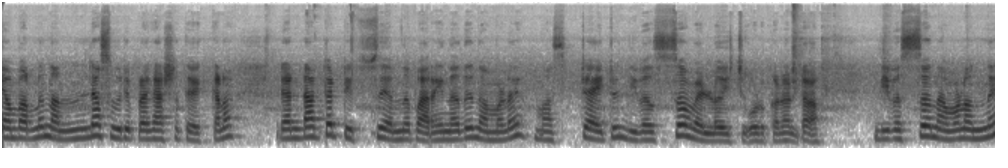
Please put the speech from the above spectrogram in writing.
ഞാൻ പറഞ്ഞു നല്ല സൂര്യപ്രകാശത്ത് വെക്കണം. രണ്ടാമത്തെ ടിപ്സ് എന്ന് പറയുന്നത് നമ്മൾ മസ്റ്റായിട്ടും ദിവസവും വെള്ളം ഒഴിച്ച് കൊടുക്കണം കേട്ടോ ദിവസവും നമ്മളൊന്ന്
